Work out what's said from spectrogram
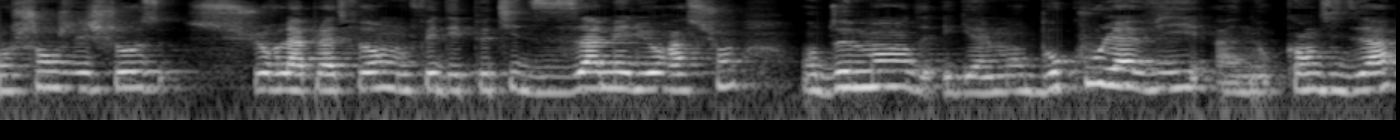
on change les choses sur la plateforme, on fait des petites améliorations. On demande également beaucoup l'avis à nos candidats.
